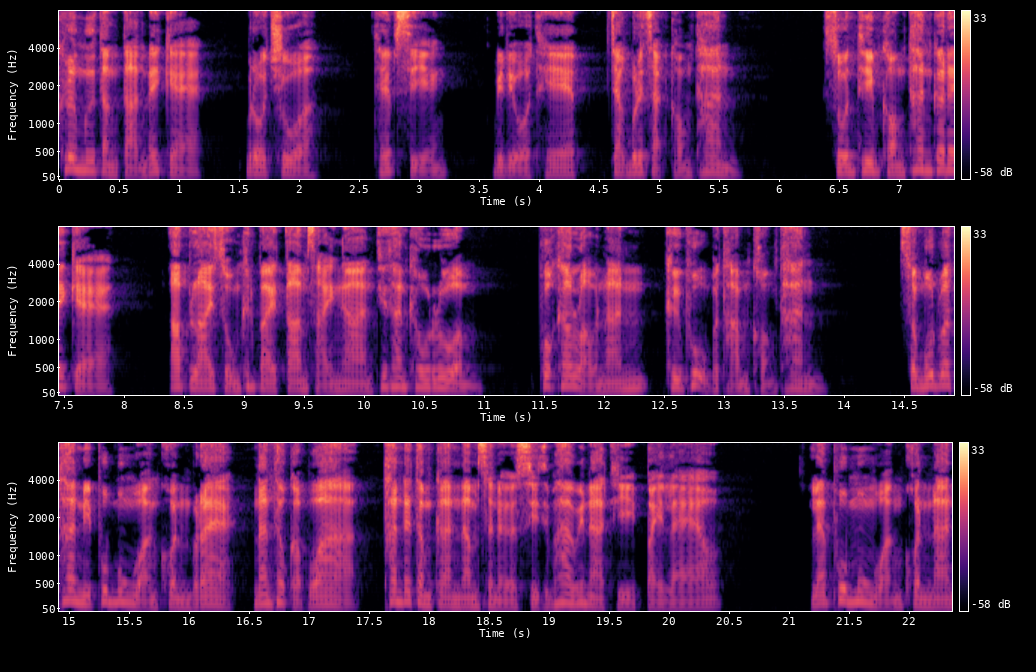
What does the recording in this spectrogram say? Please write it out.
เครื่องมือต่างๆ ได้แก่ โบรชัว เทปเสียง วิดีโอเทป จากบริษัทของท่าน ส่วนทีมของท่านก็ได้แก่ อัพไลน์สูงขึ้นไปตามสายงานที่ท่านเข้าร่วม พวกเขาเหล่านั้นคือผู้อุปถัมภ์ของท่าน สมมุติว่าท่านมีผู้มุ่งหวังคนแรก นั่นเท่ากับว่าท่านได้ทำการนำเสนอ 45 วินาทีไปแล้ว และผู้มุ่งหวังคนนั้น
